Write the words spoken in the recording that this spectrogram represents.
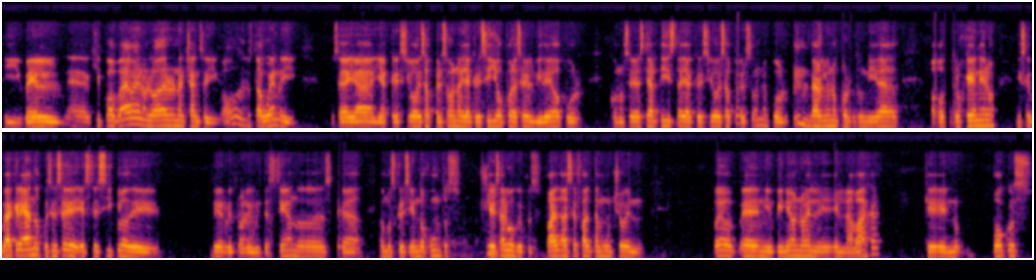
y ve el eh, hip hop, ah, bueno, le voy a dar una chance y, oh, eso está bueno y, o sea, ya, ya creció esa persona, ya crecí yo por hacer el video, por conocer a este artista, ya creció esa persona por darle una oportunidad a otro género y se va creando pues ese, ese ciclo de, de retroalimentación, ¿no? o sea, vamos creciendo juntos, Sí. que es algo que pues fal- hace falta mucho en, bueno, en mi opinión, ¿no? En, en la baja, que no- pocos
